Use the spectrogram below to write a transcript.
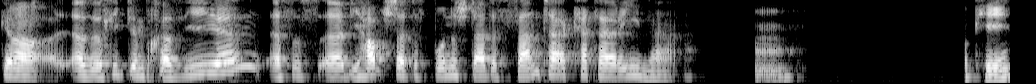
Genau, also es liegt in Brasilien. Es ist äh, die Hauptstadt des Bundesstaates Santa Catarina. Ah. Okay.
